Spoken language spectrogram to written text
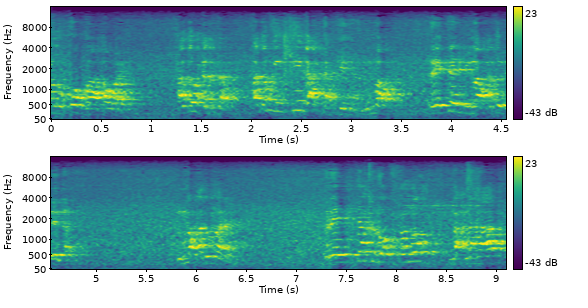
من قوها هواي. هذا حتى هذا كن كي قاعد تحكينا ما. ريتين بما حدو لنا. ما حدو ما ريتك دق معناها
